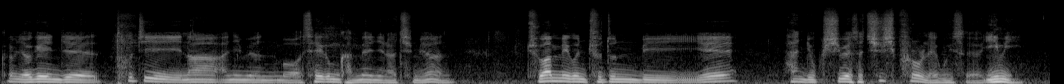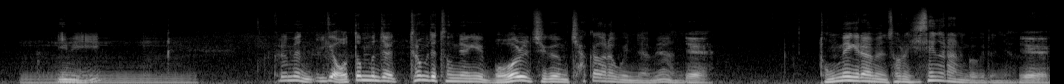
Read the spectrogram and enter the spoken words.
그럼 여기에 이제 토지나 아니면 뭐 세금 감면이나 치면 주한미군 주둔비의 한 60에서 70%를 내고 있어요. 이미. 이미. 그러면 이게 어떤 문제, 트럼프 대통령이 뭘 지금 착각을 하고 있냐면 예, 동맹이라면 서로 희생을 하는 거거든요. 예,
